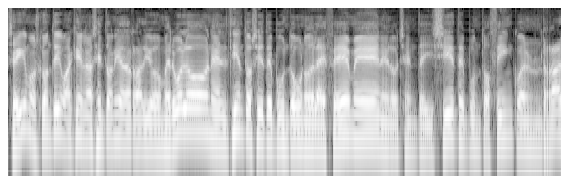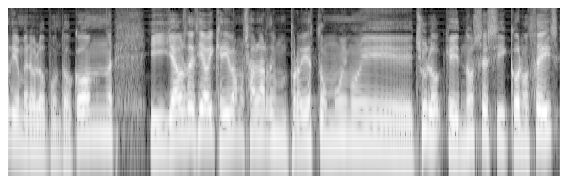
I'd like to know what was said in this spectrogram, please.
Seguimos contigo aquí en la sintonía de Radio Meruelo, en el 107.1 de la FM, en el 87.5 en radiomeruelo.com. Y ya os decía hoy que íbamos a hablar de un proyecto muy, muy chulo que no sé si conocéis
